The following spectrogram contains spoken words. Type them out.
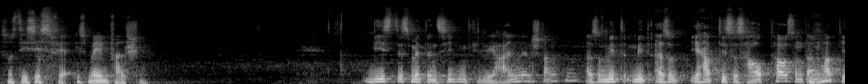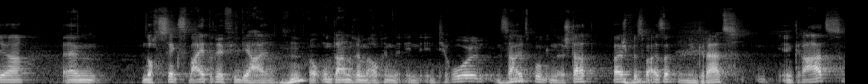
sonst ist es, ist mir im Falschen. Wie ist das mit den sieben Filialen entstanden? Also mit, mit also ihr habt dieses Haupthaus und dann mhm. habt ihr ähm, noch sechs weitere Filialen, mhm. Unter anderem auch in, in, in Tirol, in mhm. Salzburg, in der Stadt beispielsweise. Und in Graz. In Graz.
